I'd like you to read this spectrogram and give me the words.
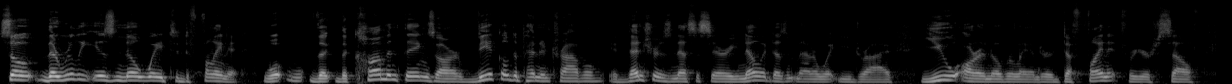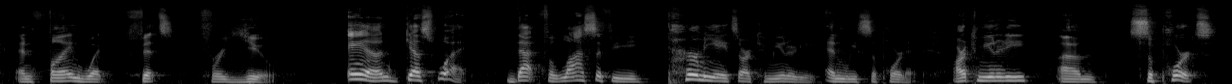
So there really is no way to define it. What the, the common things are vehicle dependent travel, adventure is necessary. No, it doesn't matter what you drive. You are an overlander. Define it for yourself and find what fits for you. And guess what? That philosophy permeates our community and we support it. Our community um, supports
